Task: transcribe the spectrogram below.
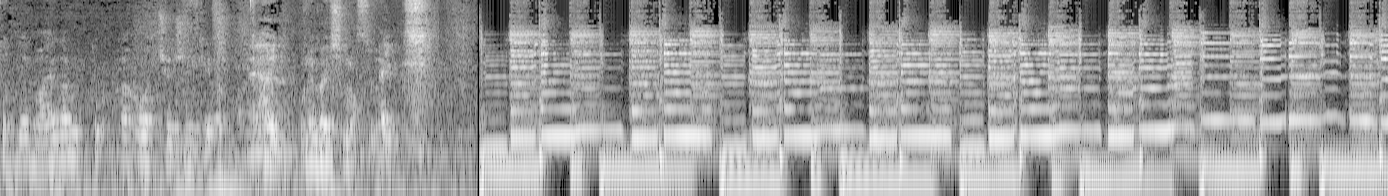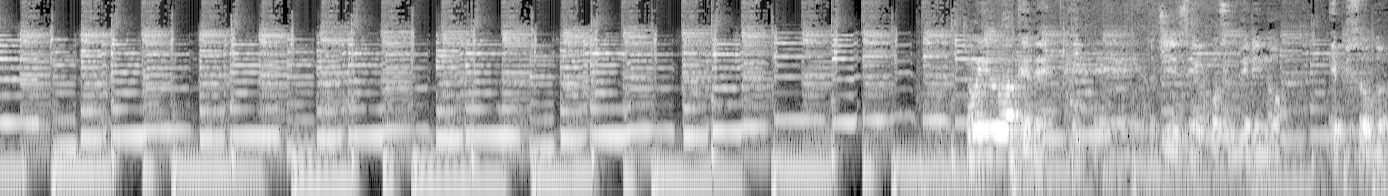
それで前髪とかを中心に切りましょうかね。はい。お願いします。はいというわけで、えーと人生横滑りのエピソード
